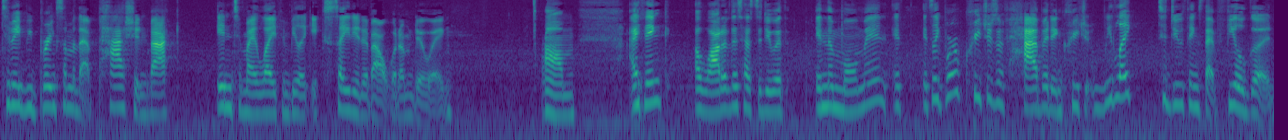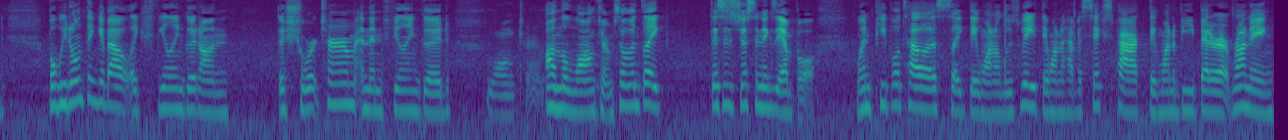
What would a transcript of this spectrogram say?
to maybe bring some of that passion back into my life and be like excited about what I'm doing? Um, I think a lot of this has to do with in the moment. It, it's like we're creatures of habit and creature. We like to do things that feel good, but we don't think about like feeling good on the short term and then feeling good Long term. on the long term. So it's like this is just an example. When people tell us like they want to lose weight, they want to have a six pack, they want to be better at running,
